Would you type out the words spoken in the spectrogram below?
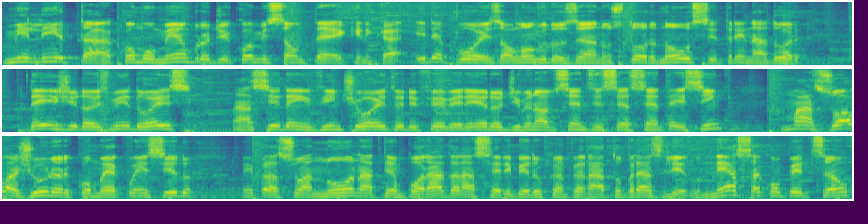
milita como membro de comissão técnica e depois, ao longo dos anos, tornou-se treinador. Desde 2002, nascido em 28 de fevereiro de 1965, Mazola Júnior, como é conhecido, vem para sua nona temporada na Série B do Campeonato Brasileiro. Nessa competição,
